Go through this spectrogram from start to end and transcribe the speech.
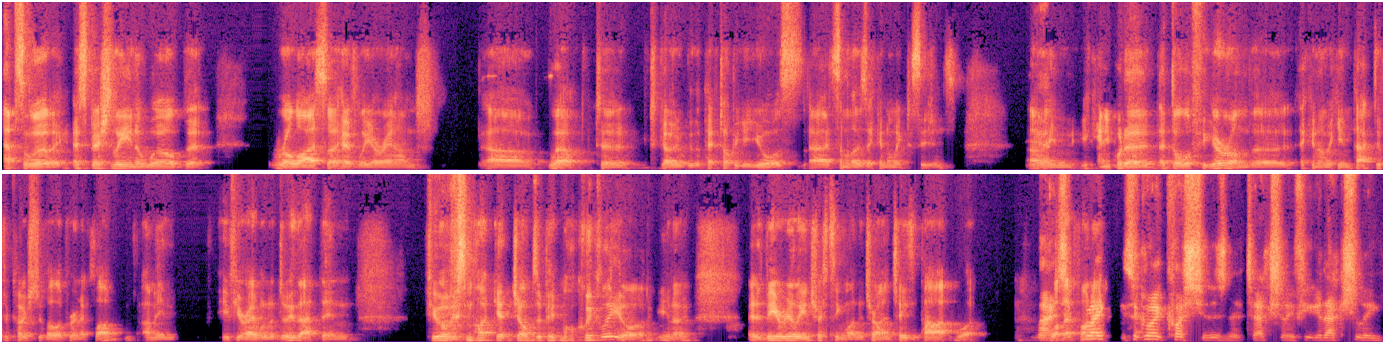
Absolutely, especially in a world that relies so heavily around, uh, well, to, to go with a pet topic of yours, uh, some of those economic decisions. Yeah. I mean, can you put a, a, dollar figure on the economic impact of a coach developer in a club? I mean, if you're able to do that, then a few of us might get jobs a bit more quickly, or you know, it'd be a really interesting one to try and tease apart what. what it's, a great, it's a great question, isn't it? Actually, if you could actually,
